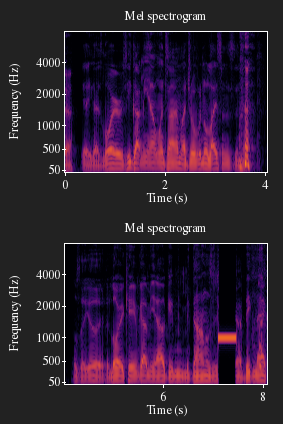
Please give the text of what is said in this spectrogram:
Yeah. Yeah, you guys lawyers. He got me out one time. I drove with no license, and uh, I was like, "Yo," the lawyer came, got me out, gave me McDonald's, and got a Big Mac,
